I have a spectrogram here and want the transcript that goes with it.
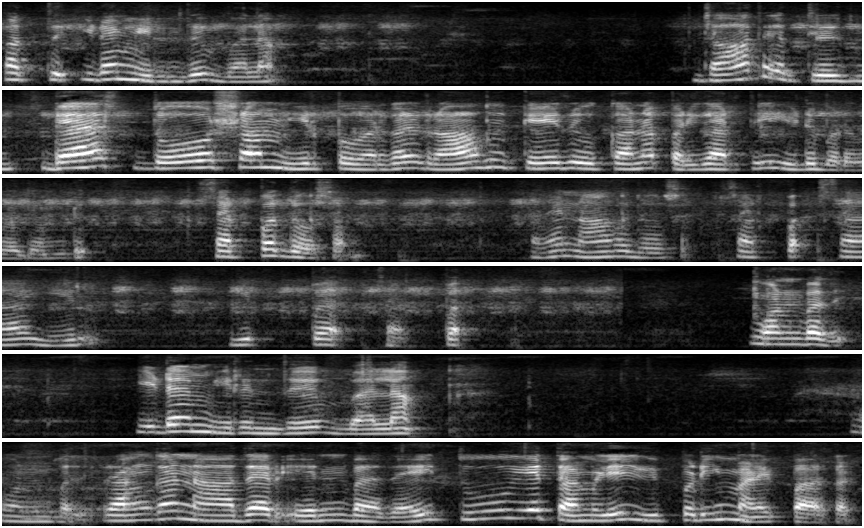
பத்து இடம் இருந்து பலம் ஜாதகத்தில் டேஸ் தோஷம் இருப்பவர்கள் ராகு கேதுவுக்கான பரிகாரத்தில் ஈடுபடுவதுண்டு. சர்ப்பதோஷம். அதான் நாகதோஷம். சர்ப்ப ச இர் இப்ப சர்ப்ப. ஒன்பது. இடம் இருந்து வலம். ஒன்பது. ரங்கநாதர் என்பதை தூய தமிழில் இப்படியும் அழைப்பார்கள்.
